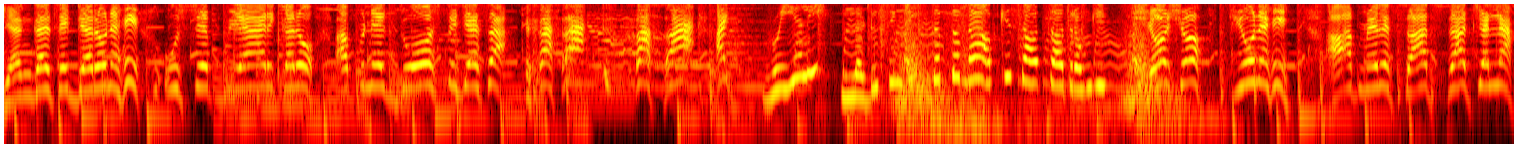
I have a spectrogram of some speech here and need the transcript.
जंगल से डरो नहीं उससे प्यार करो अपने दोस्त जैसा। रियली लड्डू सिंह जी तब तो मैं आपके साथ साथ रहूँगी। शो शो क्यों नहीं? आप मेरे साथ साथ चलना।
